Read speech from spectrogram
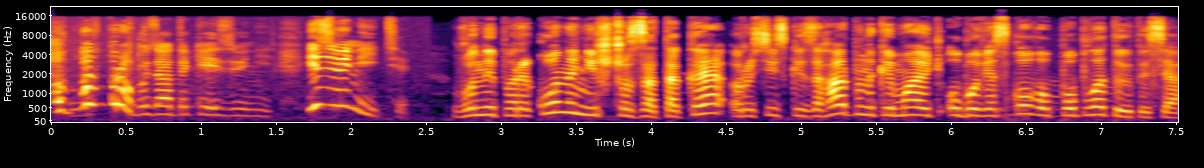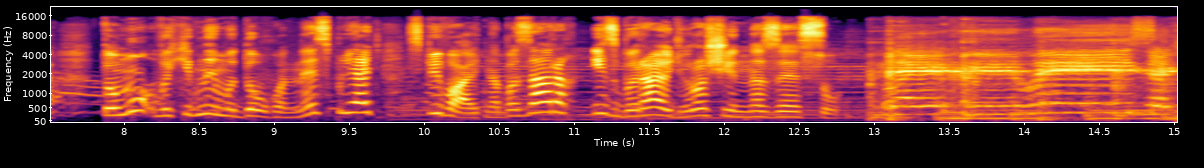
попробуй за таке извинить. Извините. Вони переконані, що за таке російські загарбники мають обов'язково поплатитися. Тому вихідними довго не сплять, співають на базарах і збирають гроші на ЗСУ. Хилися,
